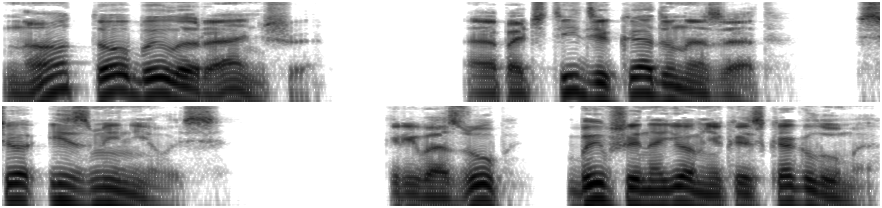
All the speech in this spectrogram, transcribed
Но то было раньше. А почти декаду назад все изменилось. Кривозуб, бывший наемник из Каглума,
